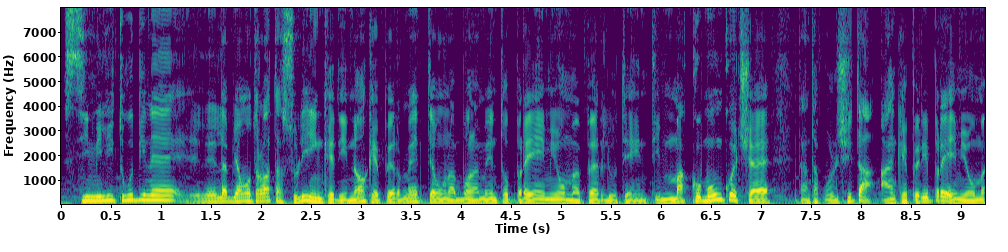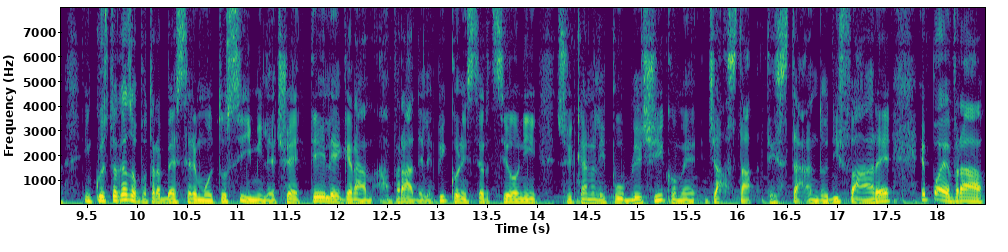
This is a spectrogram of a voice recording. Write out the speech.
similitudine eh, l'abbiamo trovata su LinkedIn, no? che permette un abbonamento premium per gli utenti, ma comunque c'è tanta pubblicità anche per i premium. In questo caso potrebbe essere molto simile, cioè Telegram avrà delle piccole inserzioni sui canali pubblici, come già sta testando di fare, e poi avrà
